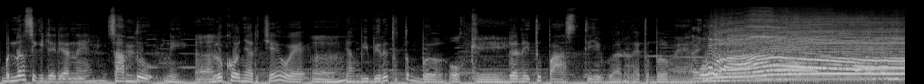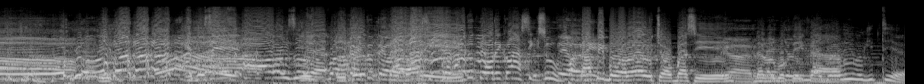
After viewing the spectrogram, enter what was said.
bener sih kejadiannya. Satu nih, lu kalau nyari cewek Heeh. yang bibirnya tuh tebel. Oke. Dan itu pasti barangnya tebel men. itu sih Iya, itu, itu teori klasik. Itu teori klasik sumpah. Tapi boleh lu coba sih dan lu buktikan. Jolie begitu ya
